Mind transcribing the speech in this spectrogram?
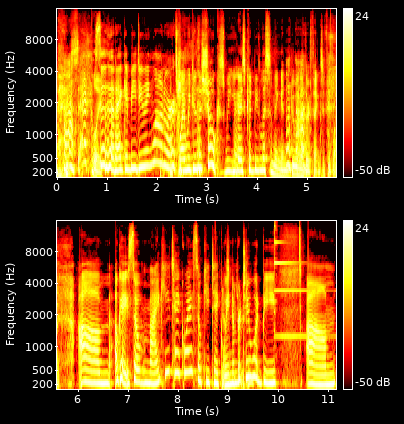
exactly. so that I can be doing lawn work. that's why we do the show because we you guys could be listening and doing other things if you'd like. Um, okay, so my key takeaway, so key takeaway Yes, number takeaway two two. would be, um,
